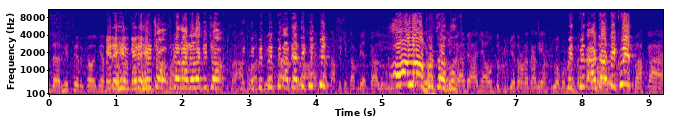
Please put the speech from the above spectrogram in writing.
dari circle-nya. Gede heal, gede heal, Cok. Udah nggak ada lagi, Cok. Quid, quid, biasa quid, hati-hati, quid, quid. Tapi kita melihat kali ini. Baca, sekali baca. Keadaannya untuk Bigetron dan Alliance dua pemain Quid, quid, bertahan. hati-hati, quid. Bahkan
